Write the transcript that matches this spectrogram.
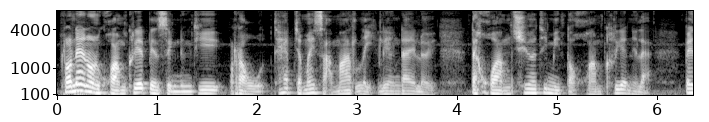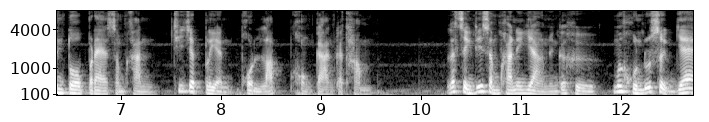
เพราะแน่นอนความเครียดเป็นสิ่งหนึ่งที่เราแทบจะไม่สามารถหลีกเลี่ยงได้เลย แต่ความเชื่อที่มีต่อความเครียดนี่แหละ เป็นตัวแปรสำคัญที่จะเปลี่ยนผลลัพธ์ของการกระทำและสิ่งที่สำคัญอีกอย่างหนึ่งก็คือ เมื่อคุณรู้สึกแย่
